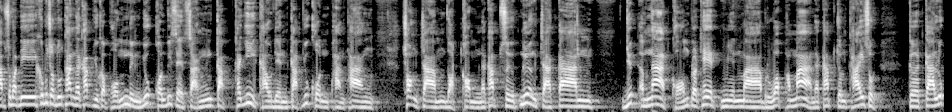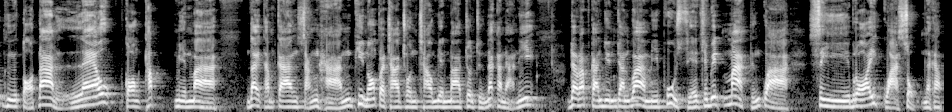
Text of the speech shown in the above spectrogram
ครับสวัสดีคุณผู้ชมทุกท่านนะครับ อยู่กับผมหนึ่งยุคคนพิเศษสังกับขยี้ข่าวเด่นกับยุคคนผ่านทางช่องจาม .com นะครับสืบเนื่องจากการยึดอำนาจของประเทศเมียนมาหรือว่าพม่านะครับจนท้ายสุดเกิดการลุกฮือต่อต้าน แล้วกองทัพเมียนมา ได้ทำการสังหารพี่น้องประชาชนชาวเมียนมาจนถึงณขณะนี้ ได้รับการยืนยันว่ามีผู้เสียชีวิตมากถึงกว่า 400 กว่าศพนะครับ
